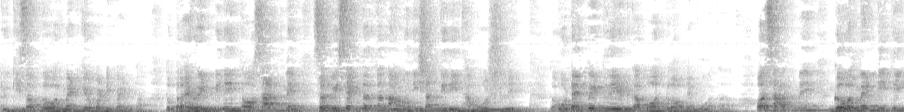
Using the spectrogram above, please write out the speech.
क्योंकि सब गवर्नमेंट के ऊपर डिपेंड था। तो प्राइवेट भी नहीं था और साथ में सर्विस सेक्टर का नामो निशान भी नहीं था मोस्टली तो वो टाइम पे ट्रेड का बहुत प्रॉब्लम हुआ था। और साथ में गवर्नमेंट ही थी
